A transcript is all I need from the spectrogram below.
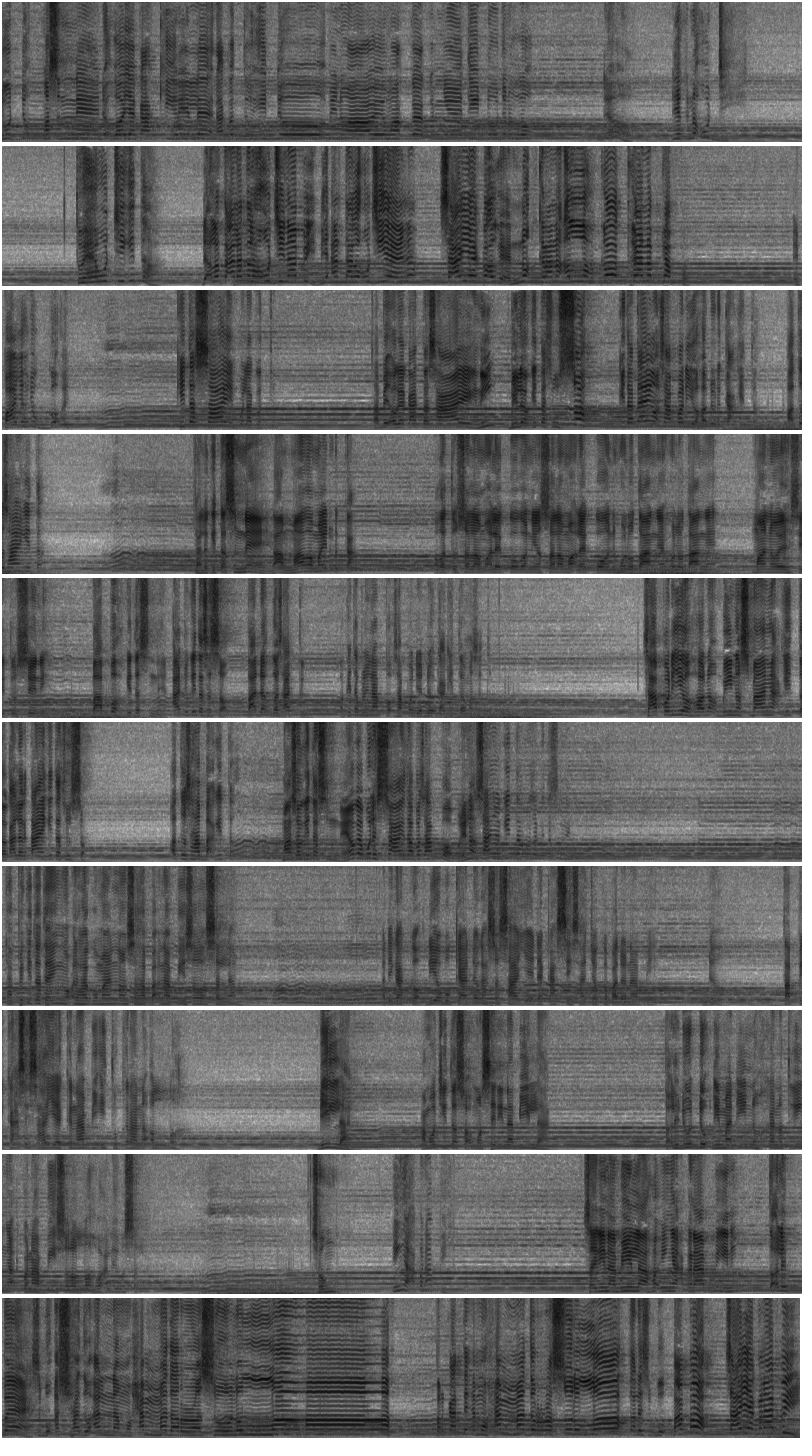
Duduk dengan senang Duduk goyang kaki relax. Lagu tu hidup. Minum air Makan kenyai Tidur je nerok Dah Dia kena uji. Tuhan uji kita. Dan Allah Ta'ala telah uji Nabi. Di antara ujiannya Saya kau orang Nak kerana Allah ke Kerana apa Eh payah juga eh. Kita sayang pun lagu tu. Tapi orang kata sayang ni Bila kita susah Kita tengok siapa dia Yang dekat kita Waktu sayang kita. Kalau kita senang, ramai-ramai duduk dekat. Orang tu Assalamualaikum, ni Assalamualaikum, hulu tangan, hulu tangan. Mana eh situ sini. Bapa kita senang. Adu kita sesak. Badak ke satu. Oh, kita boleh nampak siapa dia duduk kat kita masa tu. Siapa dia yang nak bina semangat kita kalau tangan kita susah. Waktu sahabat kita. Masa kita senang, orang boleh sayang siapa-siapa. Boleh nak sayang kita masa kita senang. Tapi kita tengok lagu mana sahabat Nabi SAW. Adik kakak, dia bukan ada rasa saya dan kasih saja kepada Nabi. Dah. Tapi kasih saya ke Nabi itu kerana Allah. Bilal. Kamu cerita soal Sayyidina Bilal. Tak boleh duduk di Madinah kerana teringat ke Nabi SAW. Sungguh. Ingat ke Nabi. Sayyidina Bilal ingat ke Nabi ni tak boleh bah sebut asyhadu anna Muhammadar Rasulullah. Perkataan Muhammadur Rasulullah tak boleh sebut. Bapa, saya ke Nabi.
